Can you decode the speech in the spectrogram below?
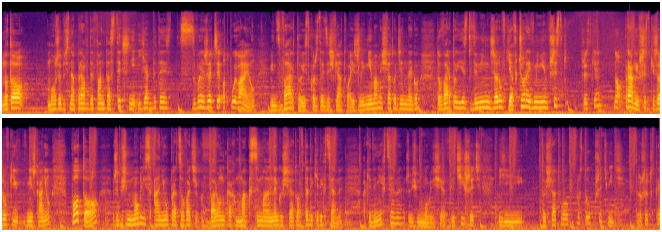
no to może być naprawdę fantastycznie i jakby te złe rzeczy odpływają. Więc warto jest korzystać ze światła. Jeżeli nie mamy światła dziennego, to warto jest wymienić żarówki. Ja wczoraj wymieniłem wszystkie. Wszystkie? No, prawie wszystkie żarówki w mieszkaniu, po to, żebyśmy mogli z Anią pracować w warunkach maksymalnego światła wtedy, kiedy chcemy. A kiedy nie chcemy, żebyśmy mogli się wyciszyć i to światło po prostu przyćmić. Troszeczkę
